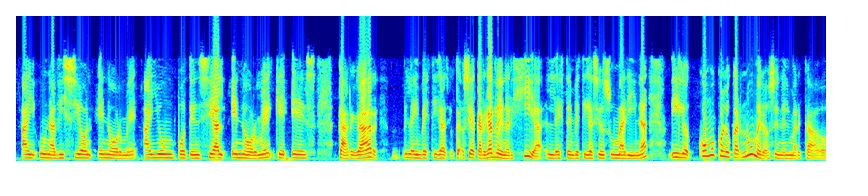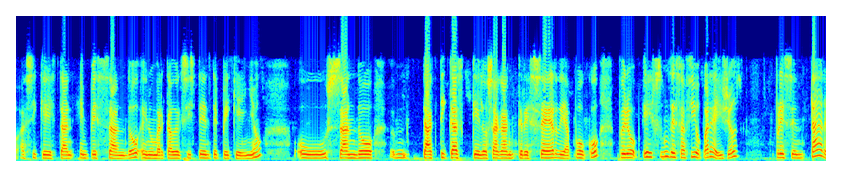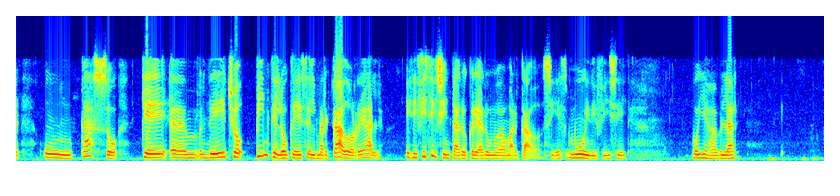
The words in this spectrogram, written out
hay una visión enorme, hay un potencial enorme que es cargar la investigación, o sea, cargar de energía esta investigación submarina y cómo colocar números en el mercado. Así que están empezando en un mercado existente pequeño, usando mm, tácticas que los hagan crecer de a poco, pero es un desafío para ellos presentar un caso que em, de hecho pinte lo que es el mercado real. Es difícil, Shintaro, crear un nuevo mercado. Sí, es muy difícil. Voy a hablar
